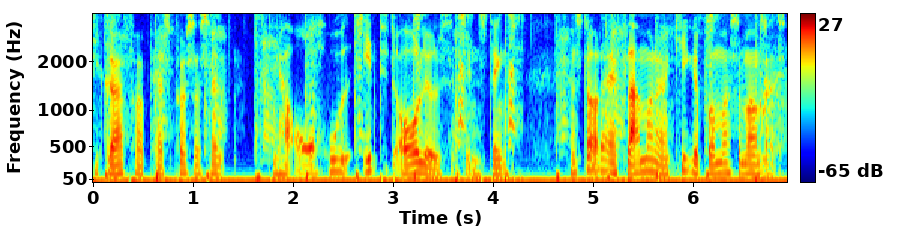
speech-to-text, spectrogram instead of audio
de gør for at passe på sig selv. De har overhovedet intet overlevelsesinstinkt. Han står der i flammerne og kigger på mig som om, at...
